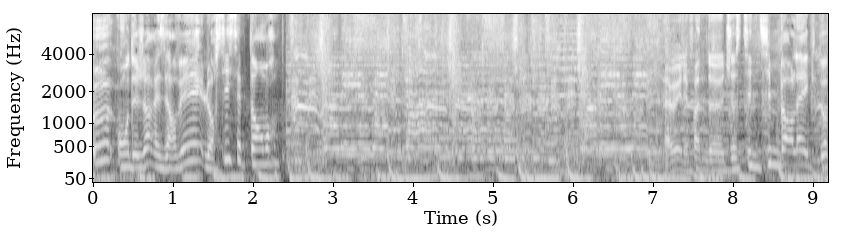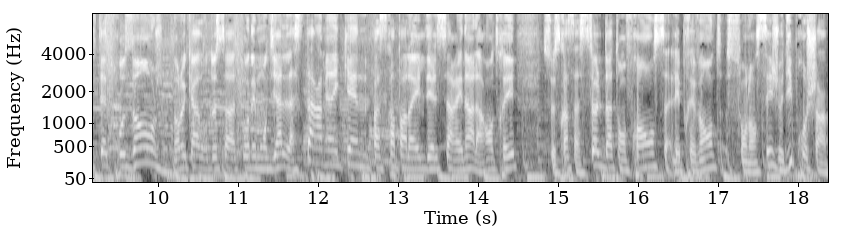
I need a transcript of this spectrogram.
Eux ont déjà réservé leur 6 septembre. Les fans de Justin Timberlake doivent être aux anges. Dans le cadre de sa tournée mondiale, la star américaine passera par la LDLC Arena à la rentrée. Ce sera sa seule date en France. Les préventes sont lancées jeudi prochain.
